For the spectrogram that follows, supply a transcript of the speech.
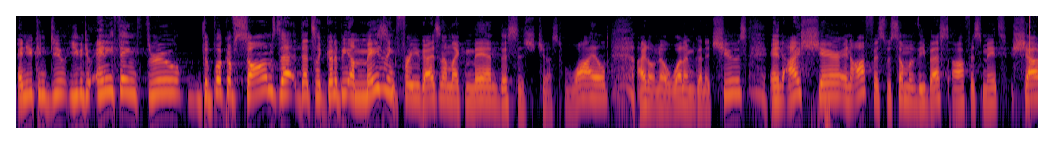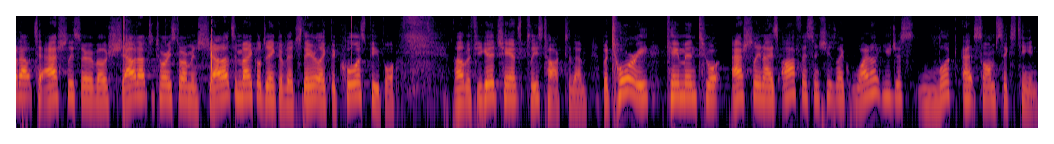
and you can do you can do anything through the book of Psalms that, that's like gonna be amazing for you guys. And I'm like, man, this is just wild. I don't know what I'm gonna choose. And I share an office with some of the best office mates. Shout out to Ashley Servo, shout out to Tori Storm, and shout out to Michael Jankovic. They are like the coolest people. Um, if you get a chance, please talk to them. But Tori came into Ashley and I's office and she's like, why don't you just look at Psalm 16?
